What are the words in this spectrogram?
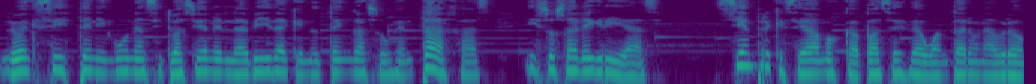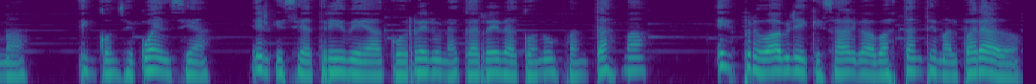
No existe ninguna situación en la vida que no tenga sus ventajas y sus alegrías, siempre que seamos capaces de aguantar una broma. En consecuencia, el que se atreve a correr una carrera con un fantasma es probable que salga bastante mal parado.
